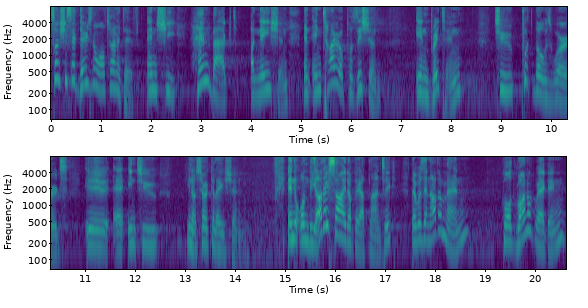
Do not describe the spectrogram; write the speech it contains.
So she said, There's no alternative. And she handbagged a nation, an entire opposition in Britain, to put those words uh, into you know, circulation. And on the other side of the Atlantic, there was another man called Ronald Reagan,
